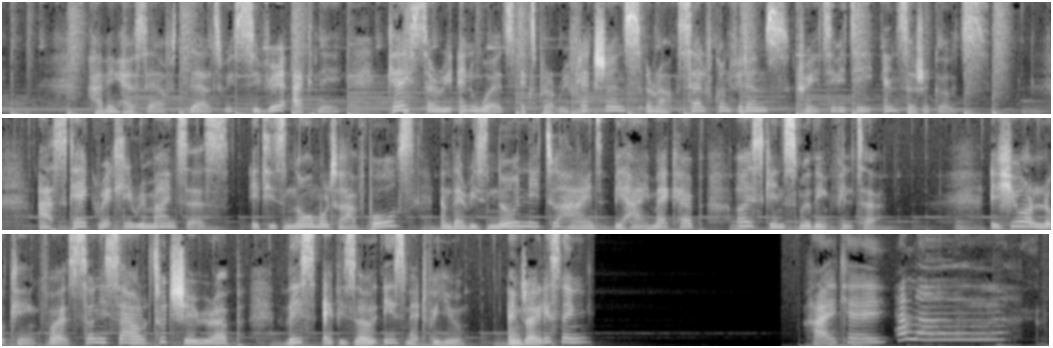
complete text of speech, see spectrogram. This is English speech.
Having herself dealt with severe acne, Kay's story and words explore reflections around self confidence, creativity, and social codes. As Kay greatly reminds us, it is normal to have pores and there is no need to hide behind makeup or a skin smoothing filter. If you are looking for a sunny soul to cheer you up, this episode is made for you. Enjoy listening! Hi, Kay! Hello!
